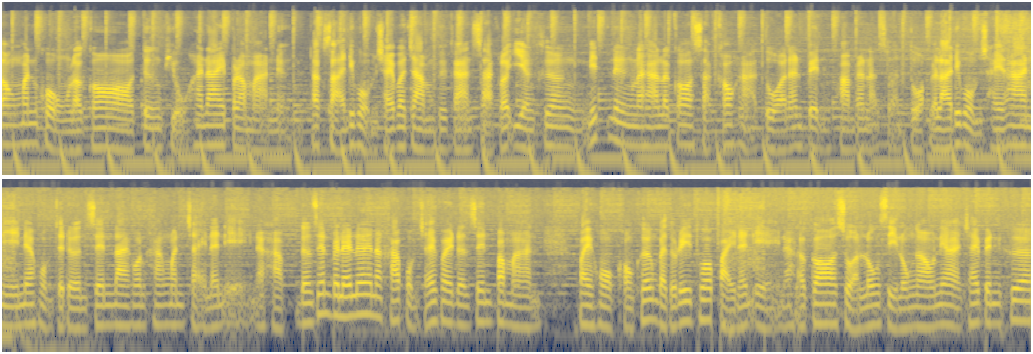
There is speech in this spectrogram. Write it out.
ต้องมั่นคง แล้วก็ตึงผิวให้ได้ประมาณหนึ่งทักษะที่ผมใช้ประจำคือการสักแล้วเอียงเครื่องนิดนึงนะฮะแล้วก็สักเข้าหาตัวนั่นเป็นความถนัดส่วนตัว เวลาที่ผมใช้ท่านี้เนี่ยผมจะเดินเส้นได้ค่อนข้างมั่นใจนั่นเองนะครับเดินเส้นไปเรื่อยๆนะครับผมใช้ไฟเดินเส้นประมาณไฟ6ของเครื่องแบตเตอรี่ทั่วไปนั่นเองนะแล้วก็ส่วนลงสีลงเงาเนี่ยใช้เป็นเครื่อง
